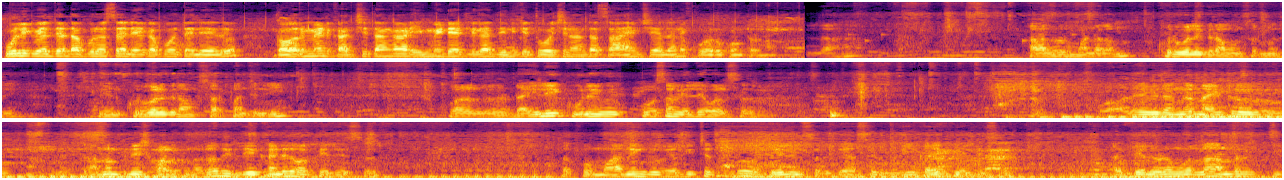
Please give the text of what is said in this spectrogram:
కూలికి వెళ్తే డబ్బులు వస్తాయి లేకపోతే లేదు. గవర్నమెంట్ ఖచ్చితంగా ఇమ్మీడియట్గా దీనికి తోచినంత సాయం చేయాలని కోరుకుంటున్నాం. ఆలూరు మండలం కురువలి గ్రామం సార్ మాది. నేను కురువలి గ్రామం సర్పంచ్ని. వాళ్ళు డైలీ కూలీ కోసం వెళ్ళేవాళ్ళు సార్. అదేవిధంగా నైట్ అన్నం తినేసి పండుకున్నారు. అది లీక్ అనేది వాళ్ళకి తెలియదు సార్. తక్కువ మార్నింగ్ వెలిగించేటప్పుడు పేలింది సార్. గ్యాస్ లీక్ అయి పేలింది సార్. అది పేలడం వల్ల అందరికి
